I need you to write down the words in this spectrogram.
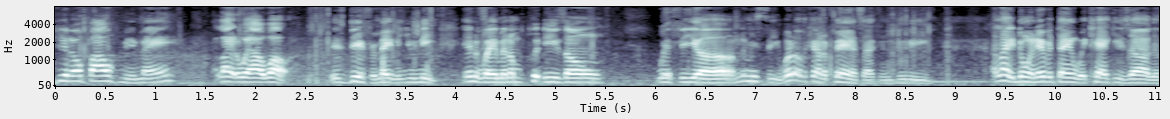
Get up off me, man. I like the way I walk. It's different, make me unique. Anyway, man, I'm gonna put these on with the, uh, let me see, what other kind of pants I can do these? I like doing everything with khaki joggers. I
